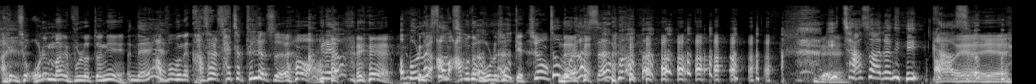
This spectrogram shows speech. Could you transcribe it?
아니, 저 오랜만에 불렀더니 네. 앞부분에 가사를 살짝 틀렸어요. 아, 그래요? 네. 어, 몰랐어요. 아무, 도 모르셨겠죠? 저 네. 몰랐어요. 네. 이 자수하는 이 가수. 아, 예, 예.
